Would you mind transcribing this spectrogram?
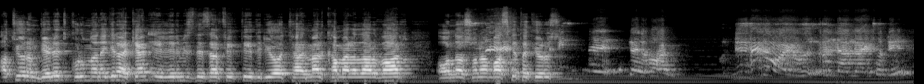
atıyorum devlet kurumlarına girerken ellerimiz dezenfekte ediliyor, termal kameralar var. Ondan sonra maske takıyoruz. Bizde de var. Bizde de var önlemler tabii.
